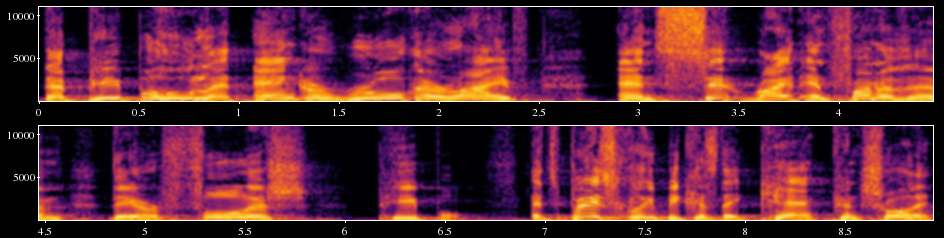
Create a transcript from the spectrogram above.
that people who let anger rule their life and sit right in front of them, they are foolish people. It's basically because they can't control it.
